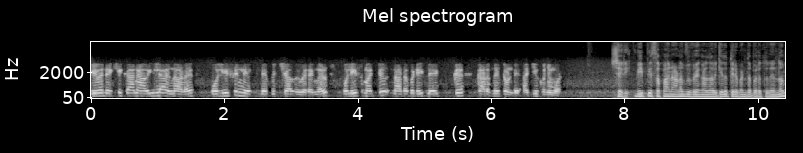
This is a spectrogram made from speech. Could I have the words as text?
ജീവൻ രക്ഷിക്കാനാവില്ല എന്നാണ് പോലീസിന് ലഭിച്ച വിവരങ്ങൾ. പോലീസ് മറ്റ് നടപടിയിലേക്ക് കടന്നിട്ടുണ്ട്. അജി കുഞ്ഞുമോൻ. ശരി വി പി സഫാനാണ് വിവരങ്ങൾ നൽകിയത് തിരുവനന്തപുരത്ത് നിന്നും.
